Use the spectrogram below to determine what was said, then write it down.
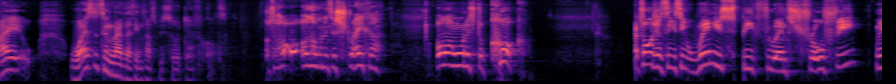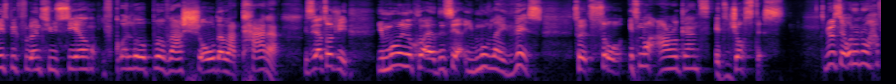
why why is it in life that things have to be so difficult? Because all, all I want is a striker. All I want is to cook. I told you, see, see, when you speak fluent trophy, when you speak fluent UCL, you've got a little bit of that shoulder latata. You see, I told you, you move in the car, this you move like this. So it's so it's not arrogance, it's justice. So people say, oh no, no, have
